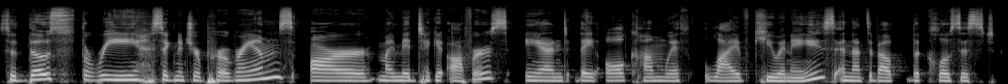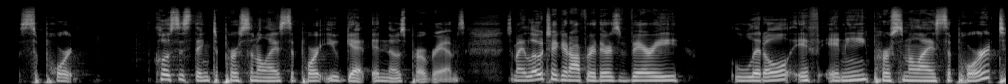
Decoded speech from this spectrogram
So those three signature programs are my mid-ticket offers and they all come with live Q&As and that's about the closest support closest thing to personalized support you get in those programs. So my low ticket offer, there's very little, if any, personalized support.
